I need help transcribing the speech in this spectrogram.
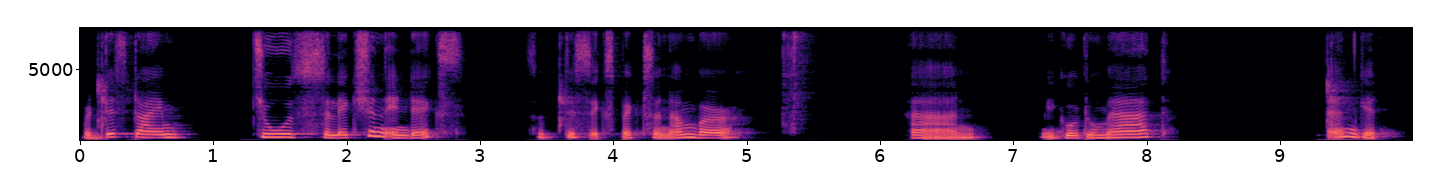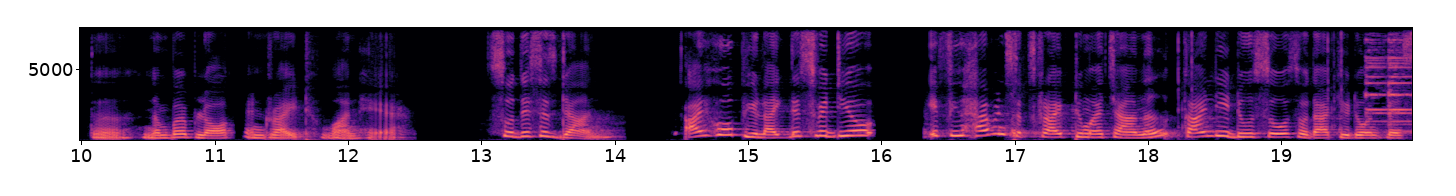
but this time choose selection index. So this expects a number and we go to math and get the number block and write 1 here. So this is done. I hope you like this video. If you haven't subscribed to my channel, kindly do so so that you don't miss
